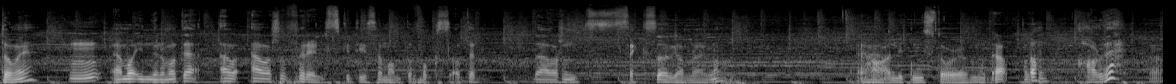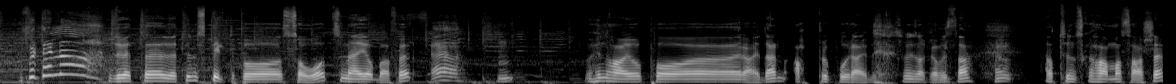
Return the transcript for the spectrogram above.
Tommy. Tommy, jeg må innrømme at jeg, jeg, jeg var så forelsket i Samantha Fox at jeg, da jeg var sånn seks år gammel eller noe. Jeg har en liten story om Ja, Å, har du det? Fortell, da! Du vet, eh, du vet hun spilte på So What, som jeg jobba før. Ja, ja. Hun har jo på eh, rideren, apropos rider, som vi snakka om i stad, at hun skal ha massasje.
